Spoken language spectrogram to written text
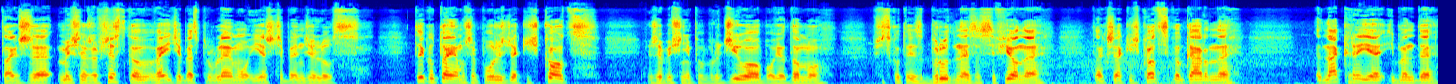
Także myślę, że wszystko wejdzie bez problemu i jeszcze będzie luz. Tylko tutaj ja muszę położyć jakiś koc, żeby się nie pobrudziło, bo wiadomo, wszystko to jest brudne, zasyfione. Także jakiś kocyk ogarnę, nakryję i będę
